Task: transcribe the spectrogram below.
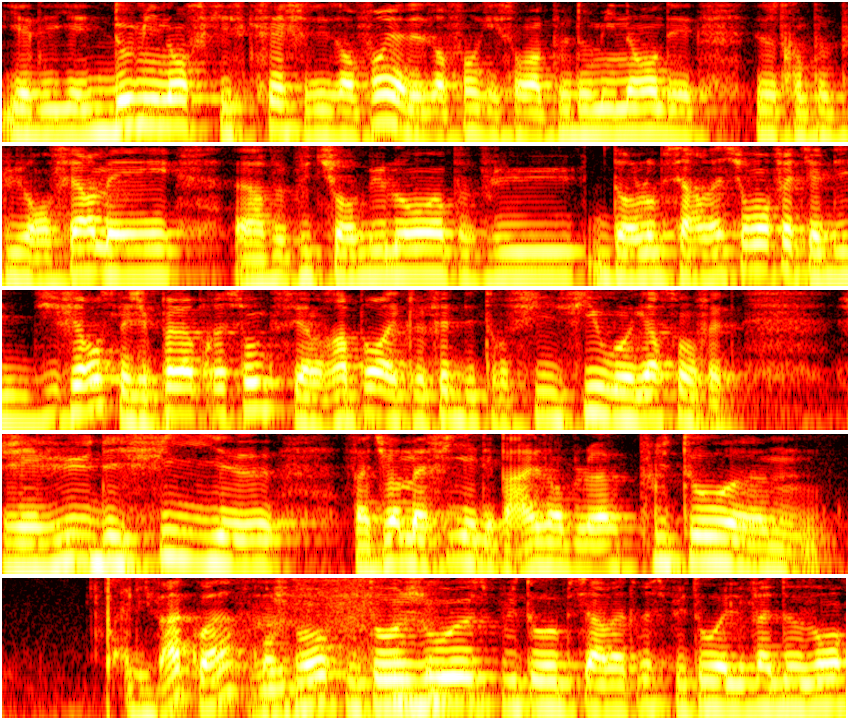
il y a des, il y a une dominance qui se crée chez les enfants. Il y a des enfants qui sont un peu dominants, des, autres un peu plus renfermés, euh, un peu plus turbulents, un peu plus dans l'observation. En fait, il y a des différences, mais j'ai pas l'impression que c'est un rapport avec le fait d'être fille, fille ou un garçon en fait. J'ai vu des filles, euh, enfin tu vois, ma fille, elle est par exemple plutôt elle y va quoi, franchement, plutôt joueuse, plutôt observatrice, plutôt elle va devant,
